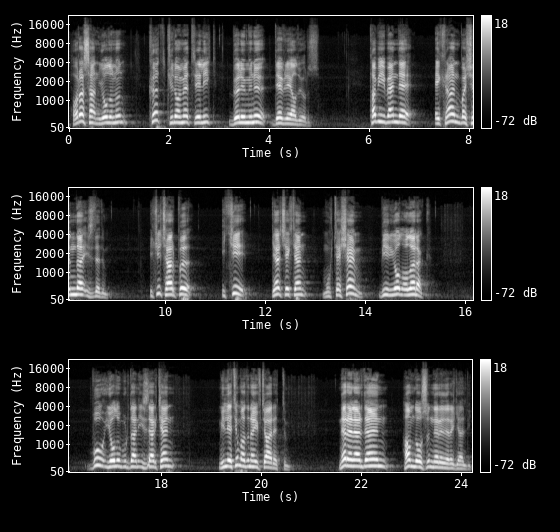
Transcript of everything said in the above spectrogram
Horasan yolunun 40 kilometrelik bölümünü devreye alıyoruz. Tabii ben de ekran başında izledim. 2 çarpı 2 gerçekten muhteşem bir yol olarak bu yolu buradan izlerken milletim adına iftihar ettim. Nerelerden hamdolsun nerelere geldik.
